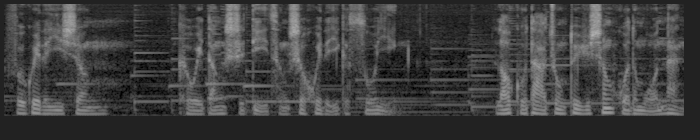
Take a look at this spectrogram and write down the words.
富贵的一生，可谓当时底层社会的一个缩影。劳苦大众对于生活的磨难，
